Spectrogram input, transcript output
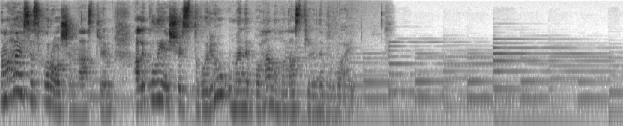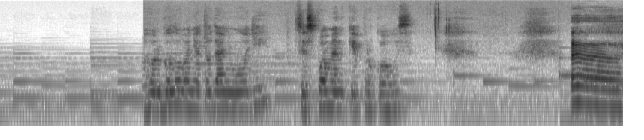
Намагаюся з хорошим настроєм, але коли я щось створю, у мене поганого настрою не буває. Горголовання то дань моді. Це споминки про когось. Е,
